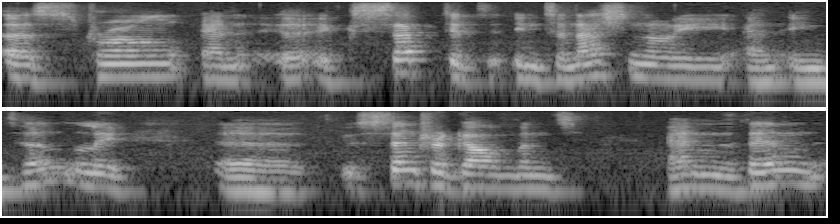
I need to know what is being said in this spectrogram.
a strong and uh, accepted internationally and internally uh, central government. And then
